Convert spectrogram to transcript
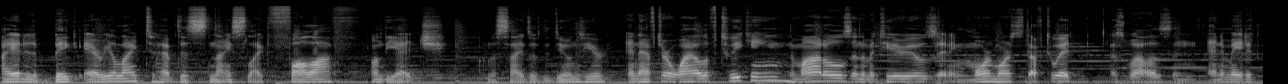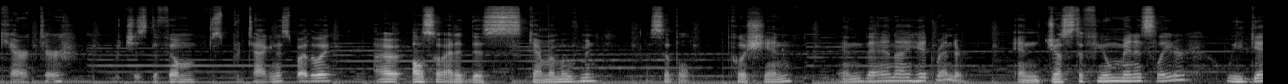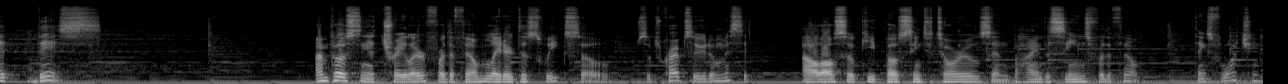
I added a big area light to have this nice light fall off on the edge on the sides of the dunes here. And after a while of tweaking the models and the materials, adding more and more stuff to it, as well as an animated character, which is the film's protagonist by the way. I also added this camera movement, a simple push in, and then I hit render. And just a few minutes later, we get this. I'm posting a trailer for the film later this week, so subscribe so you don't miss it. I'll also keep posting tutorials and behind the scenes for the film. Thanks for watching.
